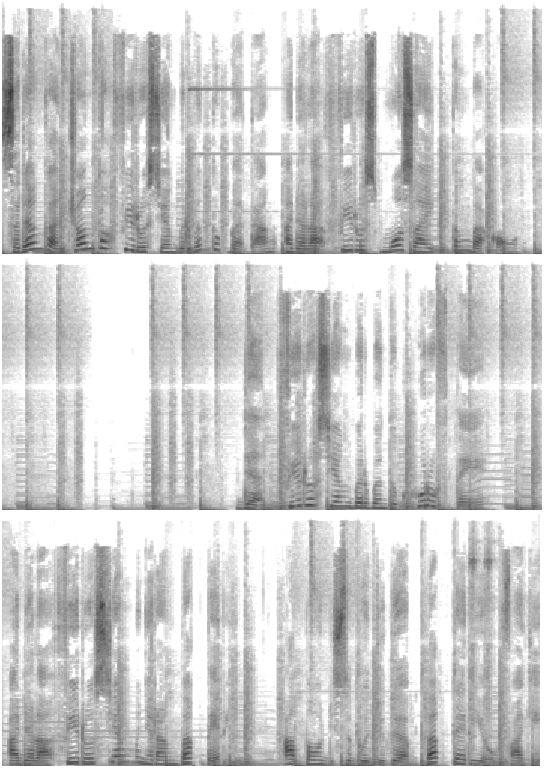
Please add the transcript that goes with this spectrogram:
Sedangkan contoh virus yang berbentuk batang adalah virus mosaik tembakau dan virus yang berbentuk huruf T adalah virus yang menyerang bakteri atau disebut juga bakteriofage.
